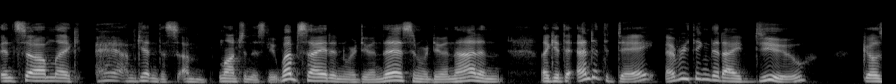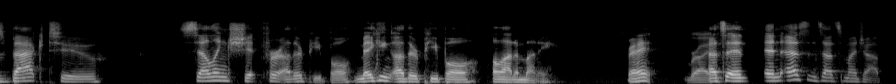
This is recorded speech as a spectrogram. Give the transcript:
and so I'm like, hey, I'm getting this. I'm launching this new website, and we're doing this, and we're doing that, and like at the end of the day, everything that I do goes back to selling shit for other people, making other people a lot of money, right? Right. That's in in essence, that's my job.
